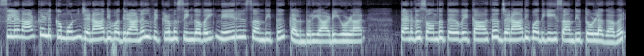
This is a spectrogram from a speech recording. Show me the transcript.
சில நாட்களுக்கு முன் ஜனாதிபதி ரணில் விக்ரமசிங்கவை நேரில் சந்தித்து கலந்துரையாடியுள்ளார். தனது சொந்த தேவைக்காக ஜனாதிபதியை சந்தித்துள்ள அவர்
